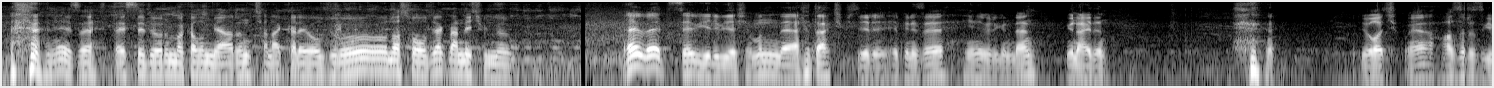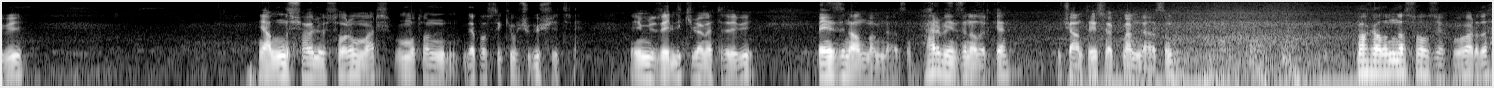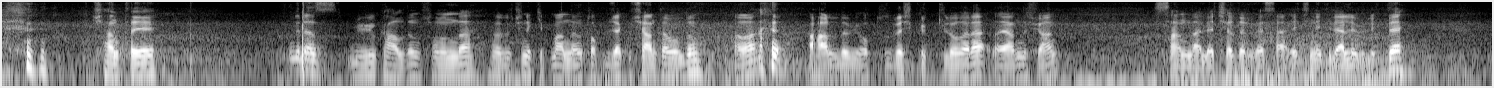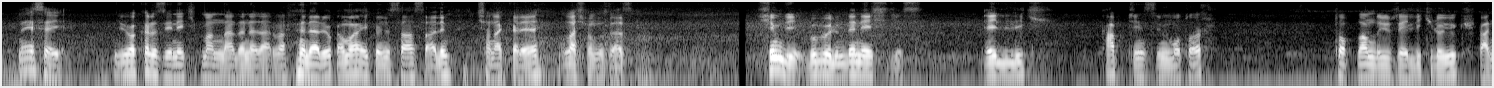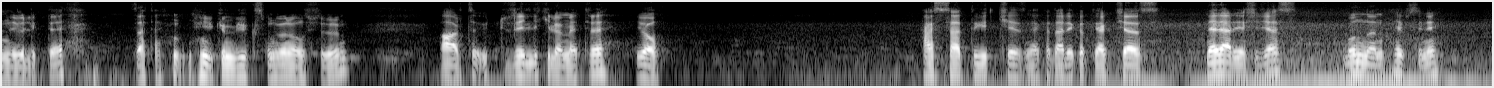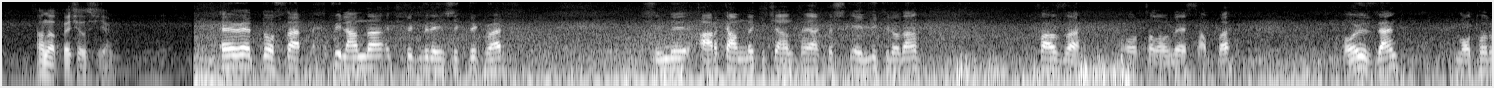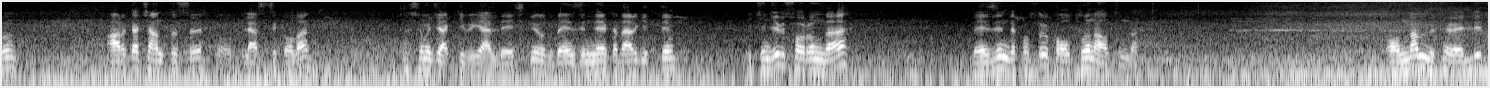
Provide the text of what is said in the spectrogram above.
Neyse test ediyorum bakalım yarın Çanakkale yolculuğu nasıl olacak ben de hiç bilmiyorum. Evet sevgili bir yaşamın değerli takipçileri hepinize yeni bir günden günaydın. Yola çıkmaya hazırız gibi. Yalnız şöyle bir sorun var. Bu motorun deposu 2,5-3 litre. Benim 150 kilometrede bir benzin almam lazım. Her benzin alırken bu çantayı sökmem lazım. Bakalım nasıl olacak bu arada. Çantayı biraz büyük aldım sonunda ve bütün ekipmanlarını toplayacak bir çanta buldum. Ama ağırlığı bir 35-40 kilolara dayandı şu an. Sandalye, çadır vesaire içindekilerle birlikte. Neyse bir bakarız yeni ekipmanlarda neler var neler yok ama ilk önce sağ salim Çanakkale'ye ulaşmamız lazım. Şimdi bu bölümde ne işleyeceğiz? 50'lik kap cinsi motor. Toplamda 150 kilo yük benle birlikte. Zaten yükün büyük kısmını ben oluşturuyorum. Artı 350 kilometre yol. Kaç saatte gideceğiz, ne kadar yakıt yakacağız, neler yaşayacağız. Bunların hepsini anlatmaya çalışacağım. Evet dostlar, planda küçük bir değişiklik var. Şimdi arkamdaki çanta yaklaşık 50 kilodan fazla ortalama bir hesapla. O yüzden motorun arka çantası o plastik olan taşımayacak gibi geldi. Esniyordu. Benzinliğe kadar gittim. İkinci bir sorun da benzin deposu koltuğun altında. Ondan mütevellit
